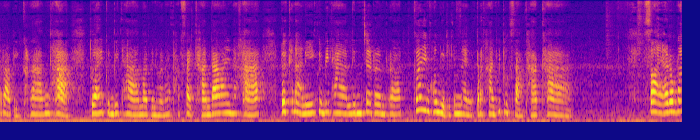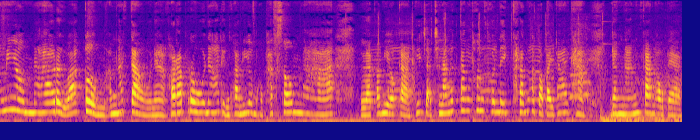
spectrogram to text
ปรับอีกครั้งค่ะ เพื่อให้คุณพิธามาเป็นหัวหน้าพรรคฝ่ายค้านได้นะคะ โดยขณะนี้คุณพิธาลิมเจริญรัตน์ก็ยังคงอยู่ในตำแหน่งประธานที่ปรึกษาพรรคค่ะ ฝ่ายอนุรักษ์นิยมนะคะ หรือว่ากลุ่มอำนาจเก่าเนี่ยเขารับรู้นะคะถึงความนิยมของพรรคส้มนะคะ และก็มีโอกาสที่จะชนะเลือกตั้งทนทนในครั้งต่อไปได้ค่ะ ดังนั้นการออกแบบ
